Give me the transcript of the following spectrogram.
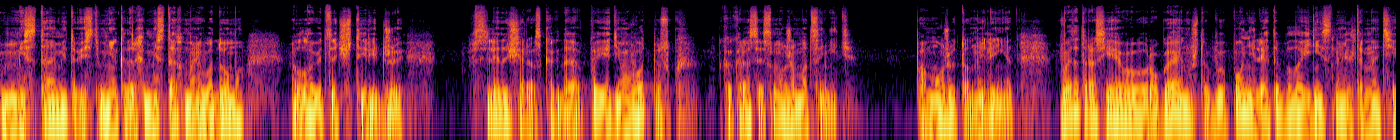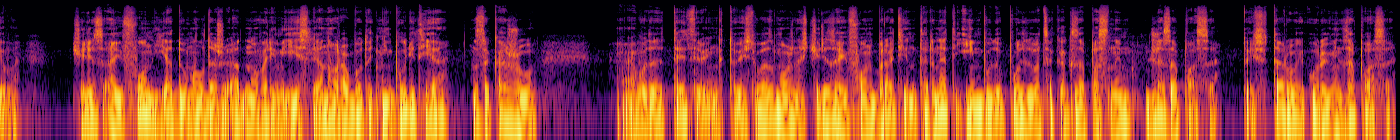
местами, то есть в некоторых местах моего дома ловится 4G. В следующий раз, когда поедем в отпуск, как раз и сможем оценить, поможет он или нет. В этот раз я его ругаю, но чтобы вы поняли, это была единственная альтернатива. Через iPhone я думал даже одно время, если оно работать не будет, я закажу э, вот этот тethering, то есть возможность через iPhone брать интернет, им буду пользоваться как запасным для запаса. То есть второй уровень запаса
